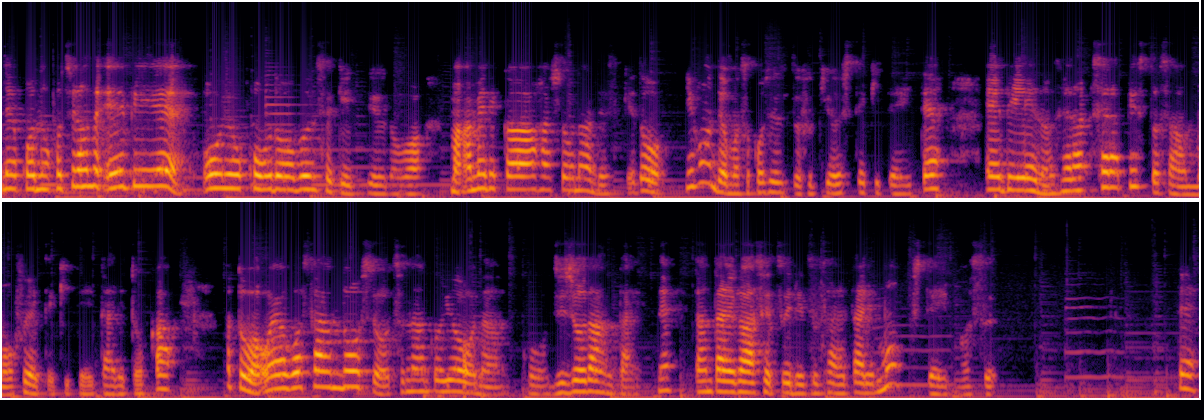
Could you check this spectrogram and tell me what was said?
でこのこちらの ABA 応用行動分析っていうのは、まあ、アメリカ発祥なんですけど日本でも少しずつ普及してきていて ABA のセラセラピストさんも増えてきていたりとかあとは親御さん同士をつなぐようなこう自助団体、ね、団体が設立されたりもしています。で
